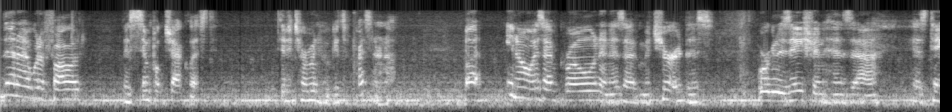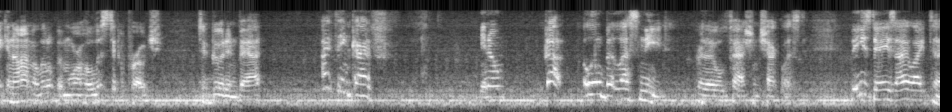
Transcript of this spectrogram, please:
then I would have followed this simple checklist to determine who gets a present or not. But, you know, as I've grown and as I've matured, this organization has, uh, has taken on a little bit more holistic approach to good and bad. I think I've, you know, got a little bit less need for the old-fashioned checklist. These days, I like to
